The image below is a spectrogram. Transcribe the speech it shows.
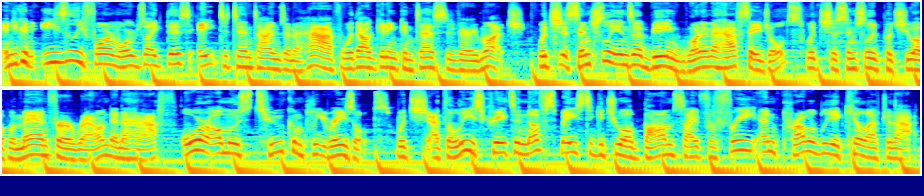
And you can easily farm orbs like this 8 to 10 times and a half without getting contested very much, which essentially ends up being one and a half Sage ults, which essentially puts you up a man for a round and a half, or almost two complete Raze ults, which at the least creates enough space to get you a bomb site for free and probably a kill after that.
